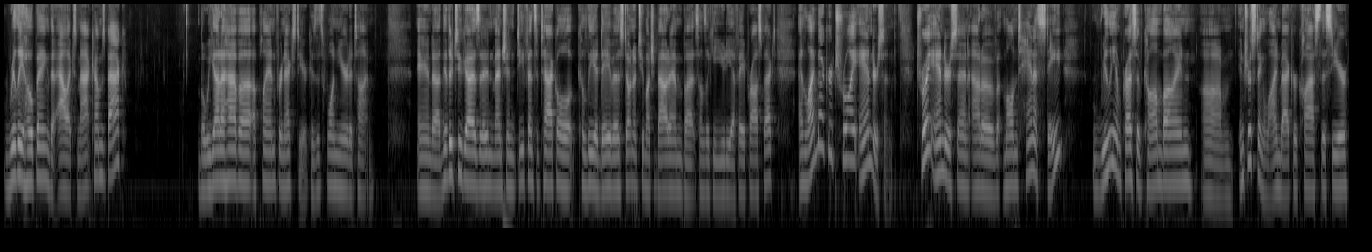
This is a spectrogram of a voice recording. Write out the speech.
really hoping that Alex Mack comes back but we got to have a, a, plan for next year because it's one year at a time. And uh, the other two guys that I didn't mention defensive tackle Kalia Davis, don't know too much about him, but sounds like a UDFA prospect. And linebacker Troy Anderson. Troy Anderson out of Montana State, really impressive combine, um, interesting linebacker class this year.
